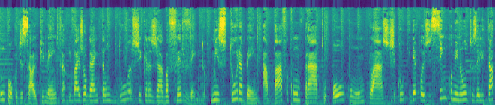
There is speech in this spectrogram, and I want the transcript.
um pouco de sal e pimenta e vai jogar então duas xícaras de água fervendo. Mistura bem, abafa com um prato ou com um plástico e depois de cinco minutos ele tá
